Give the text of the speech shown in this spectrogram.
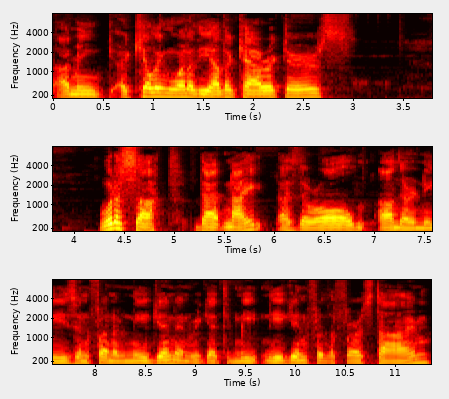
I mean, uh, killing one of the other characters would have sucked that night as they were all on their knees in front of Negan and we get to meet Negan for the first time.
